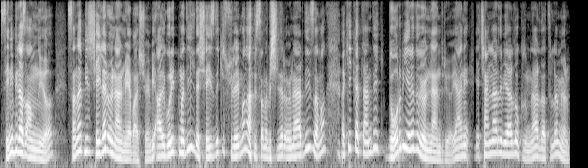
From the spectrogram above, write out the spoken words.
Seni biraz anlıyor. Sana bir şeyler önermeye başlıyor. Bir algoritma değil de Shades'deki Süleyman abi sana bir şeyler önerdiği zaman hakikaten de doğru bir yere de yönlendiriyor. Yani geçenlerde bir yerde okudum. Nerede hatırlamıyorum.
